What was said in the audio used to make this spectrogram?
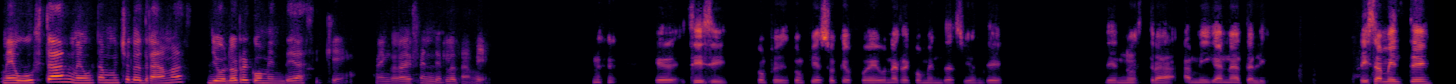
Me gustan, me gustan mucho los dramas. Yo lo recomendé, así que vengo a defenderlo también. sí, sí, confieso que fue una recomendación de, de nuestra amiga Natalie. Precisamente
